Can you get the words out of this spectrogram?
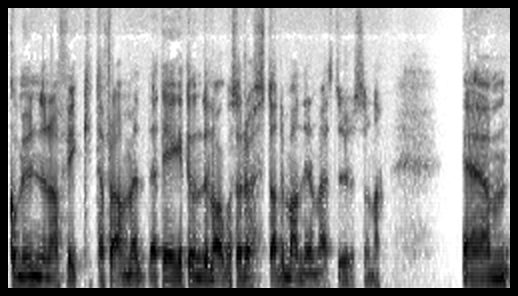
kommunerna fick ta fram ett, eget underlag och så röstade man i de här styrelserna. Um,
